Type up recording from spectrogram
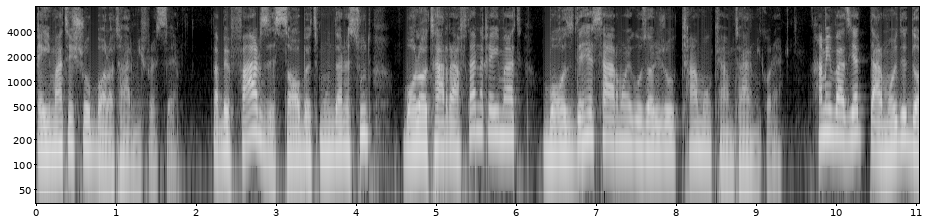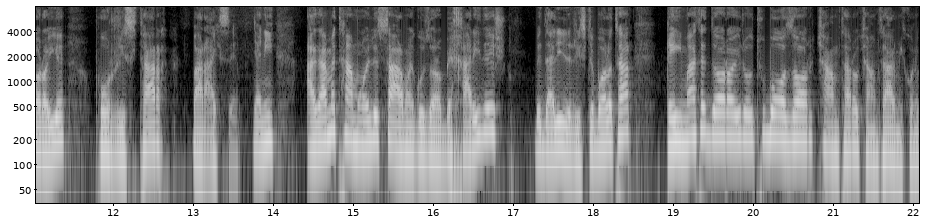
قیمتش رو بالاتر میفرسته و به فرض ثابت موندن سود بالاتر رفتن قیمت بازده سرمایه گذاری رو کم و کمتر می‌کنه. همین وضعیت در مورد دارایی پر ریسکتر برعکسه. یعنی عدم تمایل سرمایه گذارا به خریدش به دلیل ریسک بالاتر قیمت دارایی رو تو بازار کمتر و کمتر می‌کنه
